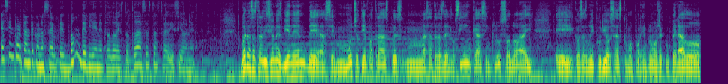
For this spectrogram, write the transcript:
Es importante conocer de dónde viene todo esto, todas estas tradiciones. Bueno, esas tradiciones vienen de hace mucho tiempo atrás, pues más atrás de los incas incluso, ¿no? Hay eh, cosas muy curiosas como por ejemplo hemos recuperado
